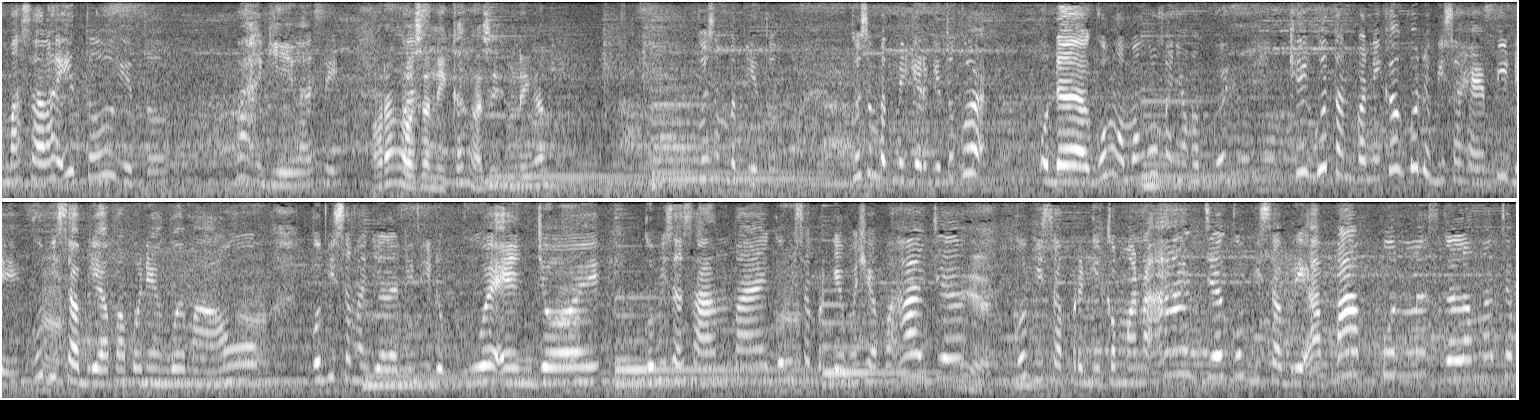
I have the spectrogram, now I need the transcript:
masalah itu gitu. Wah gila sih. Orang nggak usah nikah nggak sih mendingan? Gue sempet gitu gue sempet mikir gitu gue udah gue ngomong gue ke nyokap gue kayak gue tanpa nikah gue udah bisa happy deh. Gue bisa beli apa pun yang gue mau. Gue bisa ngejalanin hidup gue enjoy. Gue bisa santai gue bisa pergi sama siapa aja. Iya. gue bisa pergi ke mana aja gue bisa beli apa pun lah segala macam.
